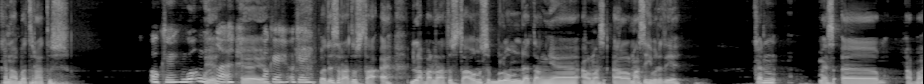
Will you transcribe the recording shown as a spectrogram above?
Kan abad 100. Oke gue gue Iya, nggak iya, iya. oke oke Berarti 100 ta eh 800 tahun sebelum datangnya Al-Mas Al-Masih berarti ya. Kan mes eh, apa?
